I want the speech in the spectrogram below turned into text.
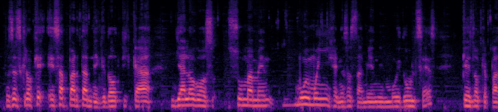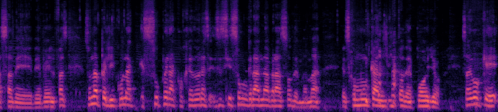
Entonces creo que esa parte anecdótica, diálogos sumamente, muy, muy ingeniosos también y muy dulces, que es lo que pasa de, de Belfast. Es una película que es súper acogedora, ese sí es un gran abrazo de mamá, es como un caldito de pollo. Es algo que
